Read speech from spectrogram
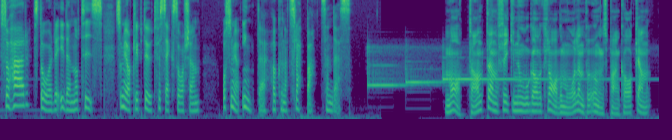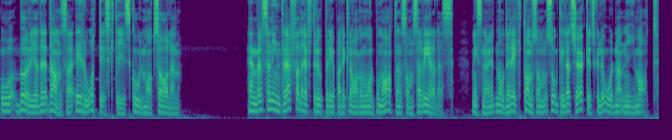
Så här står det i den notis som jag klippte ut för sex år sedan och som jag inte har kunnat släppa sedan dess. Mattanten fick nog av klagomålen på ugnspannkakan och började dansa erotiskt i skolmatsalen. Händelsen inträffade efter upprepade klagomål på maten som serverades. Missnöjet nådde rektorn som såg till att köket skulle ordna ny mat.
